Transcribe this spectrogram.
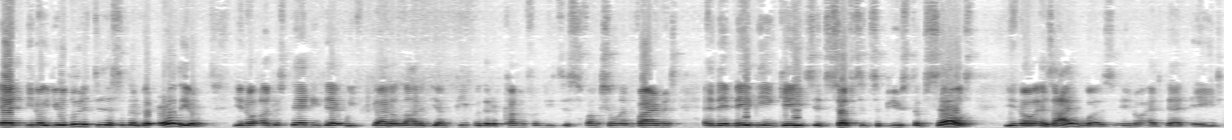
And, you know, you alluded to this a little bit earlier, you know, understanding that we've got a lot of young people that are coming from these dysfunctional environments and they may be engaged in substance abuse themselves, you know, as I was, you know, at that age.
